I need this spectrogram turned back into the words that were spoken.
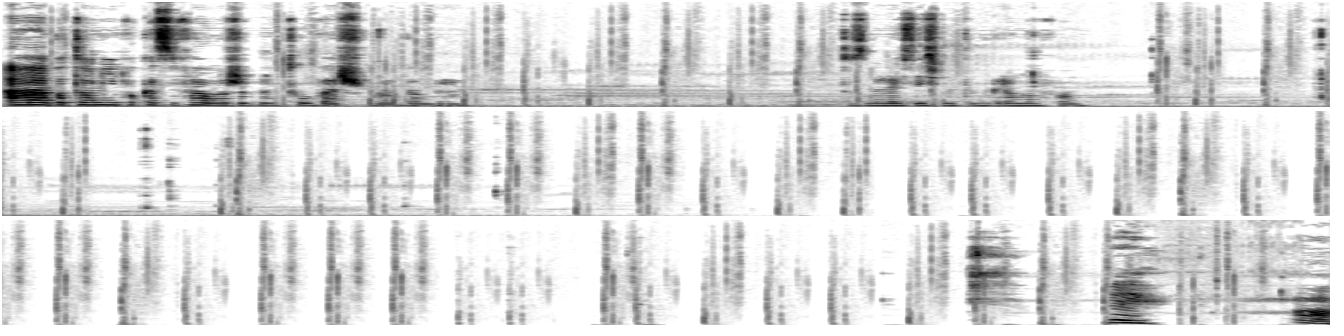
A, bo to mi pokazywało, żebym tu weszła. Dobra. Tu znaleźliśmy ten gramofon. Ej. A.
